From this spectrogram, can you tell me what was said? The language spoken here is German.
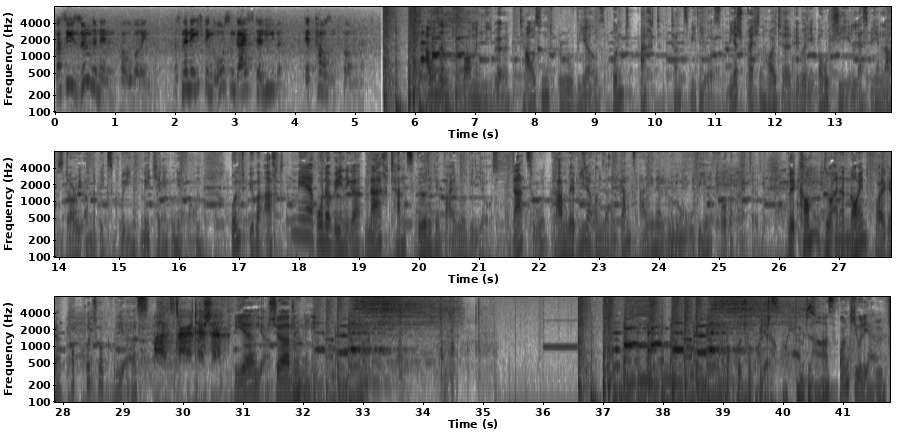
Was Sie Sünde nennen, Frau Oberin, das nenne ich den großen Geist der Liebe, der tausend Formen hat. Tausend Formen Liebe, tausend Reveals und acht Tanzvideos. Wir sprechen heute über die OG Lesbian Love Story on the Big Screen, Mädchen in Uniform, und über acht mehr oder weniger nachtanzwürdige Viral Videos. Dazu haben wir wieder unseren ganz eigenen Reveal vorbereitet. Willkommen zu einer neuen Folge Popkultur Queers All-Star Edition. Queer, Queer Germany. Germany. Lars. Und Julian.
